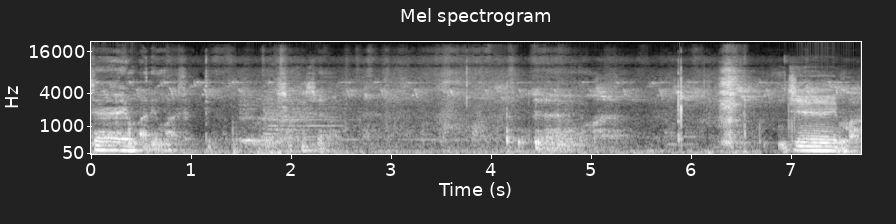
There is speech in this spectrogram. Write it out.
જય મારી માં શક્તિ જય માં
